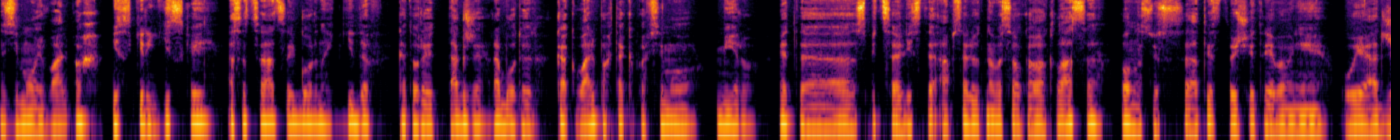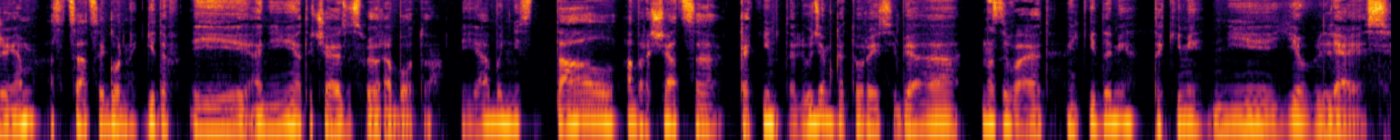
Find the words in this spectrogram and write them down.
зимой в Альпах, из Киргизской ассоциации горных гидов, которые также работают как в Альпах, так и по всему миру. Это специалисты абсолютно высокого класса, полностью соответствующие требованиям УИАГМ, Ассоциации горных гидов, и они отвечают за свою работу. Я бы не стал обращаться к каким-то людям, которые себя называют гидами, такими не являясь.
